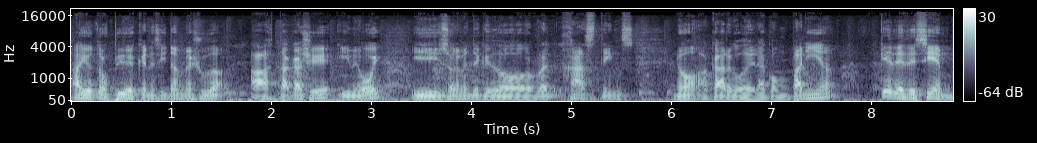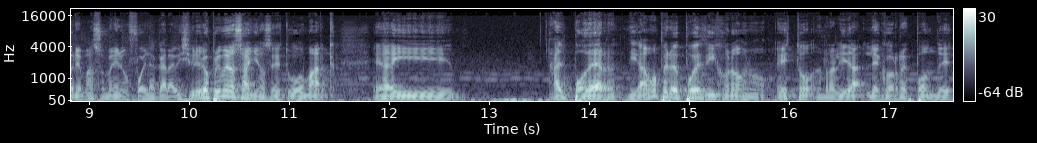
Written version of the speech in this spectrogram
Hay otros pibes que necesitan mi ayuda, hasta acá llegué y me voy. Y solamente quedó Red Hastings, ¿no? A cargo de la compañía, que desde siempre más o menos fue la cara visible. Los primeros años estuvo Mark eh, ahí al poder, digamos, pero después dijo, no, no, esto en realidad le corresponde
